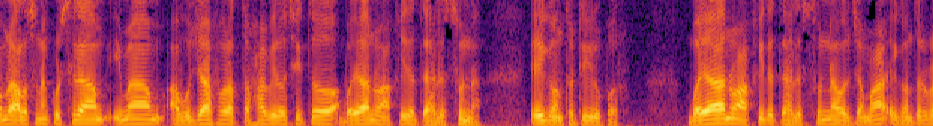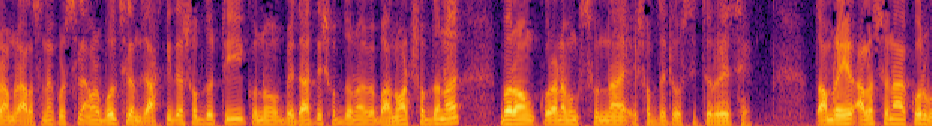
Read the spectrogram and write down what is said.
আমরা আলোচনা করছিলাম ইমাম আবু জাফর তহাবি রচিত বয়ান ও আকিদাতে আহলে সুন্না এই গ্রন্থটির উপর। বয়ান ও আকিদাতে আহলে সুন্না উল জামা এই গ্রন্থের উপর আমরা আলোচনা করছিলাম। আমরা বলছিলাম যে আকিদা শব্দটি কোনো বেদাতি শব্দ নয় বা বানোয়াট শব্দ নয়, বরং কোরআন এবং সুন্না এই শব্দটির অস্তিত্ব রয়েছে। তো আমরা এর আলোচনা করব।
